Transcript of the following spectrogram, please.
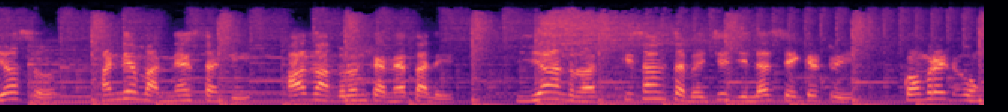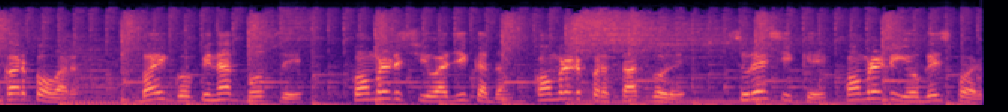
यासह अन्य मागण्यांसाठी आज आंदोलन करण्यात आले. या आंदोलनात किसान सभेचे जिल्हा सेक्रेटरी कॉम्रेड ओंकार पवार भाई Gopinath Bhosale comrade Shivaji Kadam comrade Prasad Gore Suresh Ike comrade Yogesh फळ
